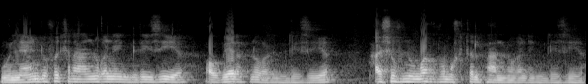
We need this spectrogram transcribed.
واللي عنده فكرة عن اللغة الإنجليزية أو بيعرف اللغة الإنجليزية حيشوف إنه برضه مختلف عن اللغة الإنجليزية.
